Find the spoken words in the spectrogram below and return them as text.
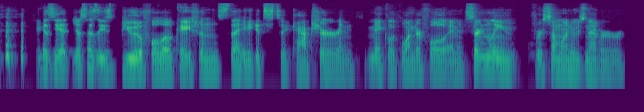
because he just has these beautiful locations that he gets to capture and make look wonderful and it's certainly for someone who's never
